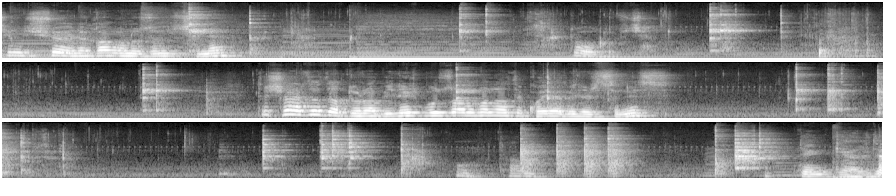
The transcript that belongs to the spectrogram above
Şimdi şöyle kavanozun içine dolduracağım. Dışarıda da durabilir. Buzdolabına da koyabilirsiniz. Hı, tamam denk geldi.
